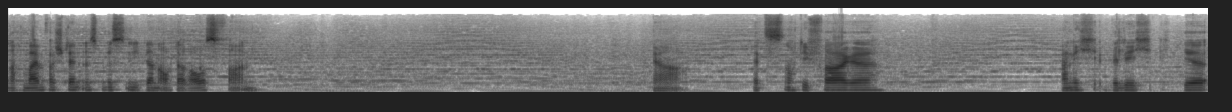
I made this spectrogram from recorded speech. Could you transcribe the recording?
nach meinem Verständnis müssten die dann auch da rausfahren. Ja, jetzt noch die Frage, kann ich, will ich hier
